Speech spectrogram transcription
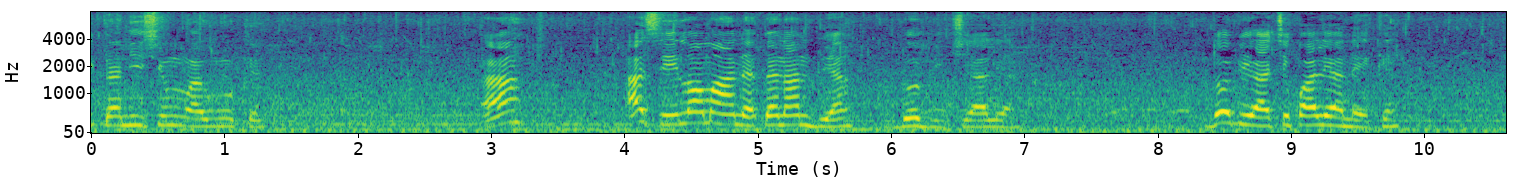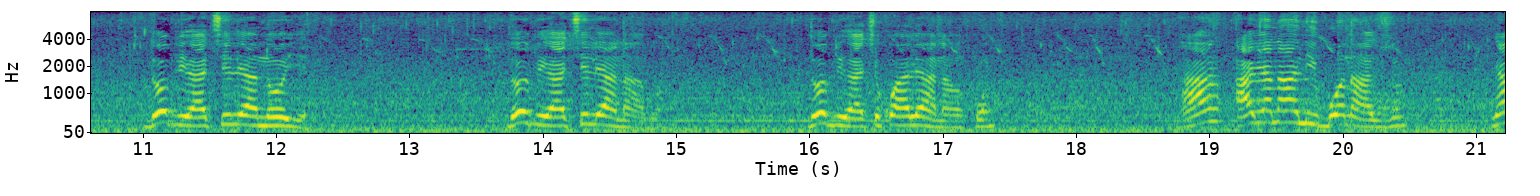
ikpe n'isi nwa nwoke. A sị ile ọma a na-ekpe na ndụ ya dobichialia dobighachikwala ya. Na eke dobighachili ya n'oye. Dobighachili ya na agba dobighachikwala ya na nkwụ abịa naanị igbo n'azụ ya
